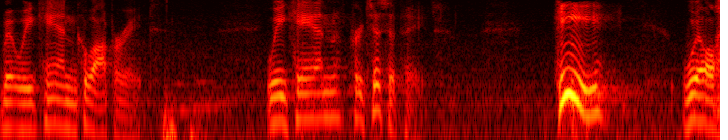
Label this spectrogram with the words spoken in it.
but we can cooperate we can participate. He will,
